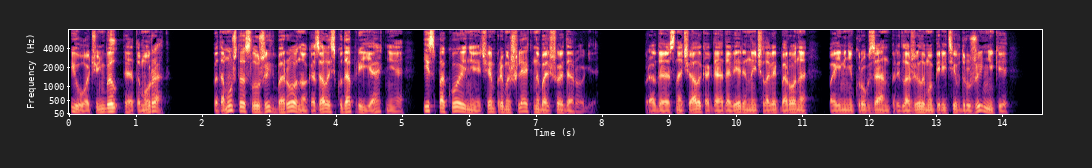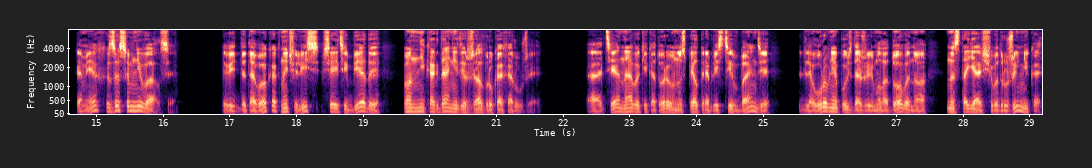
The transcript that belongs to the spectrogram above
и очень был этому рад потому что служить барону оказалось куда приятнее и спокойнее, чем промышлять на большой дороге. Правда, сначала, когда доверенный человек барона по имени Кругзан предложил ему перейти в дружинники, Камех засомневался. Ведь до того, как начались все эти беды, он никогда не держал в руках оружие. А те навыки, которые он успел приобрести в банде, для уровня пусть даже и молодого, но настоящего дружинника,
